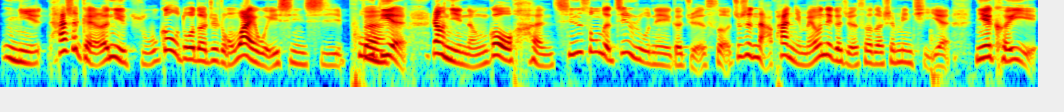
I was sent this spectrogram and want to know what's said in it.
你他是给了你足够多的这种外围信息铺垫，让你能够很轻松的进入那个角色，就是哪怕你没有那个角色的生命体验，你也可以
